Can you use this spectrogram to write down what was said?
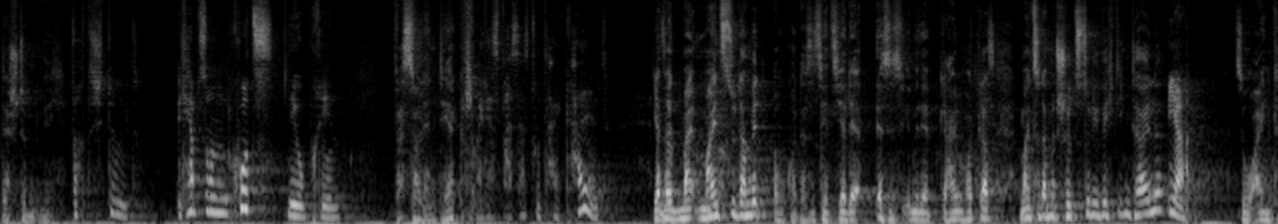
Das stimmt nicht. Doch, das stimmt. Ich habe so einen Kurz-Neopren. Was soll denn der Ich meine, das Wasser ist total kalt. Ja, aber mei- meinst du damit, oh Gott, das ist jetzt ja der, es ist wie immer der geheime Podcast, meinst du damit schützt du die wichtigen Teile? Ja, So ein Quatsch.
